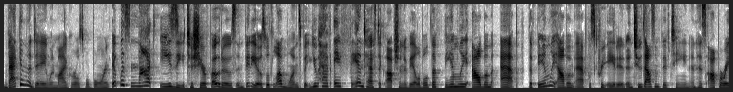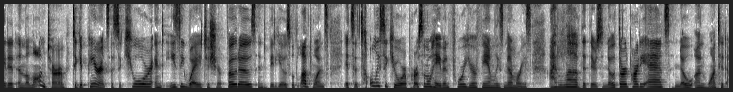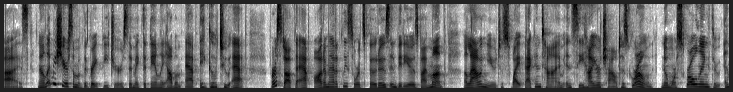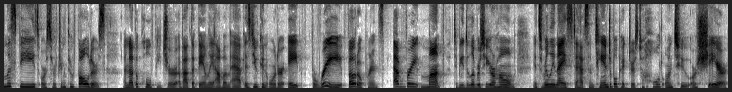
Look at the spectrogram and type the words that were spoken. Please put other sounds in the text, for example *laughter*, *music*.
Back in the day when my girls were born, it was not easy to share photos and videos with loved ones, but you have a fantastic option available the Family Album app. The Family Album app was created in 2015 and has operated in the long term to give parents a secure and easy way to share photos and videos with loved ones. It's a totally secure personal haven for your family's memories. I love that there's no third party ads, no unwanted eyes. Now, let me share some of the great features that make the Family Album app a go to app. First off, the app automatically sorts photos and videos by month, allowing you to swipe back in time and see how your child has grown. No more scrolling through endless feeds or searching through folders. Another cool feature about the Family Album app is you can order eight free photo prints every month to be delivered to your home. It's really nice to have some tangible pictures to hold onto or share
